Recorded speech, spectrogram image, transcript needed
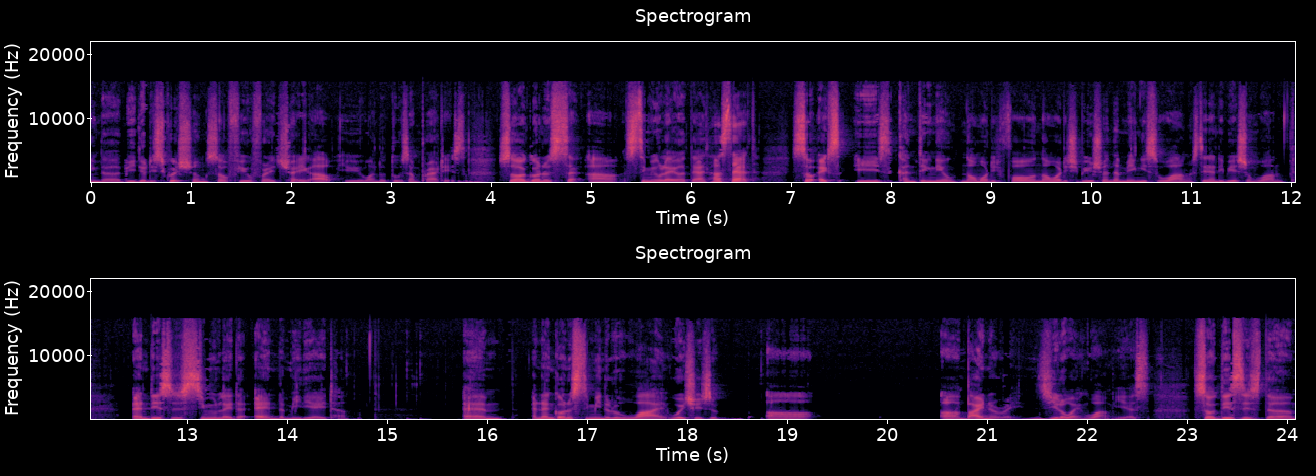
in the video description, so feel free to check it out if you want to do some practice. So I'm going to set, uh, simulate a data set. So X is continuous, normal default, normal distribution, the mean is 1, standard deviation 1. And this is simulate the N, the mediator. And, and then going to simulate the Y, which is uh, uh, binary, 0 and 1, yes. So this is the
